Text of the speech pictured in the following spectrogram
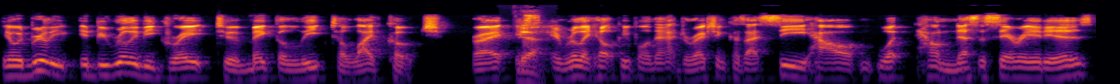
you know, it'd really it'd be really be great to make the leap to life coach, right? Yeah. And really help people in that direction because I see how what how necessary it is.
